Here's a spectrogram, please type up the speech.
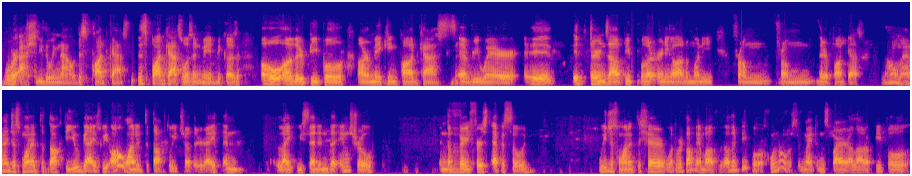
we're actually doing now this podcast. This podcast wasn't made because oh other people are making podcasts everywhere. It, it turns out people are earning a lot of money from from their podcast No, man, I just wanted to talk to you guys. We all wanted to talk to each other, right? And like we said in the intro, in the very first episode, we just wanted to share what we're talking about with other people. Who knows? It might inspire a lot of people.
